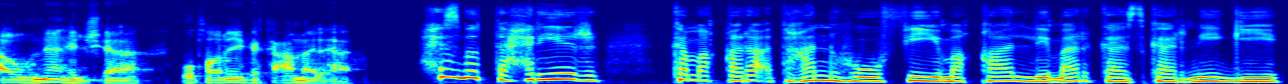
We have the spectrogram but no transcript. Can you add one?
أو نهجها وطريقة عملها حزب التحرير كما قرأت عنه في مقال لمركز كارنيجي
